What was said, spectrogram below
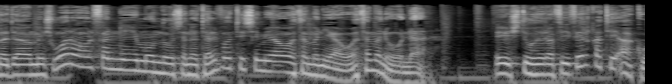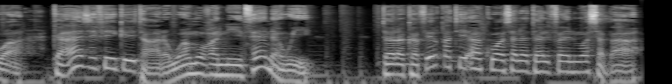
بدأ مشواره الفني منذ سنة 1988 اشتهر في فرقة أكوا كعازف جيتار ومغني ثانوي. ترك فرقة أكوا سنة 2007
